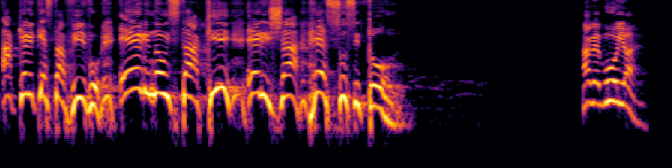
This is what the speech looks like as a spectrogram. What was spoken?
aquele que está vivo? Ele não está aqui, ele já ressuscitou. Aleluia.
